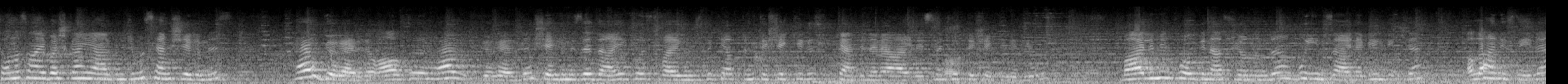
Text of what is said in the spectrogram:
Savunma Sanayi Başkan Yardımcımız, hemşerimiz her görevde, aldığı her görevde şehrimize dair pozitif ayrımcılık yaptı. Teşekkürüz kendine ve ailesine çok teşekkür ediyoruz. Valimin koordinasyonunda bu imza ile birlikte Allah'ın izniyle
